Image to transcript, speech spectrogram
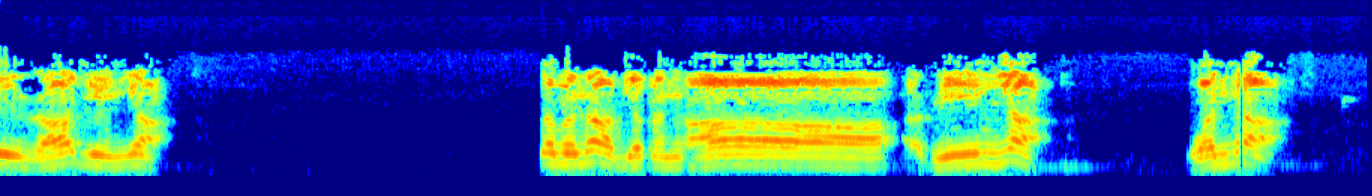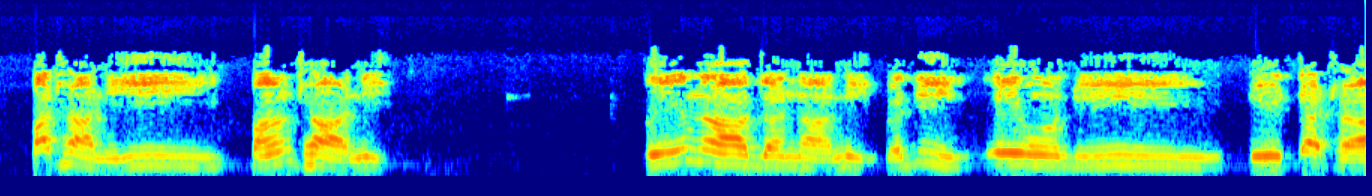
ဧရာဇင်ညသမဏဗျမနာရိညဝနပဋ္ဌာနီပန်းဌာနိ သေနာဒနာနိပတိသေဝန္တိဧတ္ထာ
